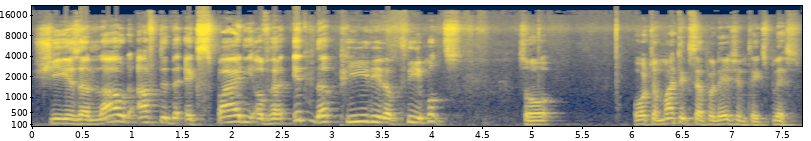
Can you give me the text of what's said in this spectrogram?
she is allowed after the expiry of her idda period of three months. So automatic separation takes place.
